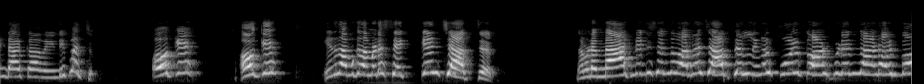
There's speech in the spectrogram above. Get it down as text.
ഉണ്ടാക്കാൻ വേണ്ടി പറ്റും. ഓക്കെ ഓക്കെ ഇനി നമുക്ക് നമ്മുടെ സെക്കൻഡ് ചാപ്റ്റർ നമ്മുടെ മാഗ്നറ്റിക്സ് എന്ന് പറഞ്ഞ ചാപ്റ്ററിൽ നിങ്ങൾ ഫുൾ കോൺഫിഡൻസ് ആണോ ഇപ്പോ?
